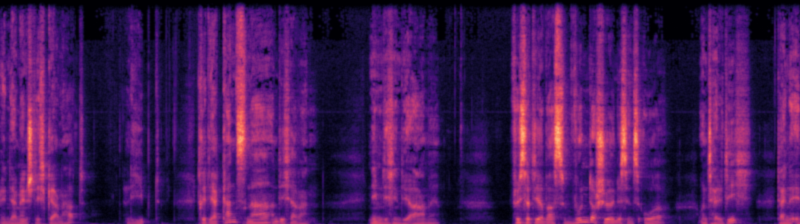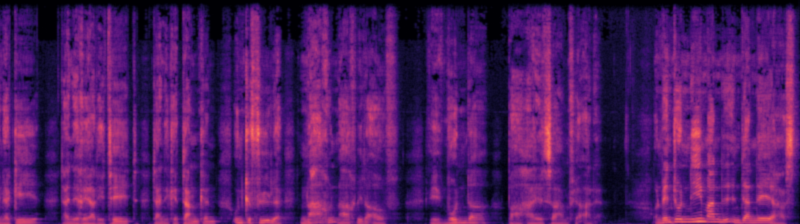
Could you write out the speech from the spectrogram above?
wenn der Mensch dich gern hat, liebt, tritt er ganz nah an dich heran, nimmt dich in die Arme, flüstert dir was Wunderschönes ins Ohr und hält dich, deine Energie, deine Realität, deine Gedanken und Gefühle nach und nach wieder auf, wie Wunder war heilsam für alle. Und wenn du niemanden in der Nähe hast,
